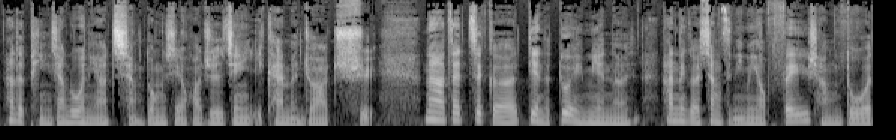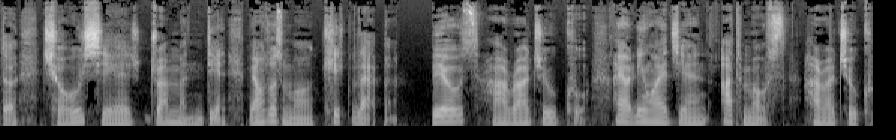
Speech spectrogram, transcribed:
它的品相，如果你要抢东西的话，就是建议一开门就要去。那在这个店的对面呢，它那个巷子里面有非常多的。球鞋专门店，比方说什么 Kick Lab、Bills Harajuku，还有另外一间 Atmos Harajuku。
